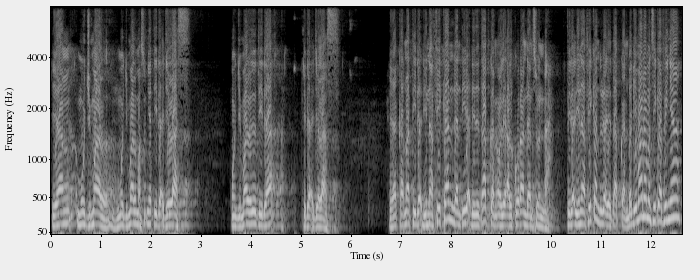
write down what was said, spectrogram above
yang mujmal. Mujmal maksudnya tidak jelas. Mujmal itu tidak tidak jelas. Ya, karena tidak dinafikan dan tidak ditetapkan oleh Al-Qur'an dan Sunnah. Tidak dinafikan, tidak ditetapkan. Bagaimana mensikapinya?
